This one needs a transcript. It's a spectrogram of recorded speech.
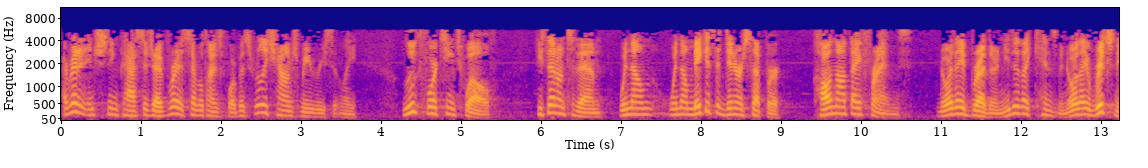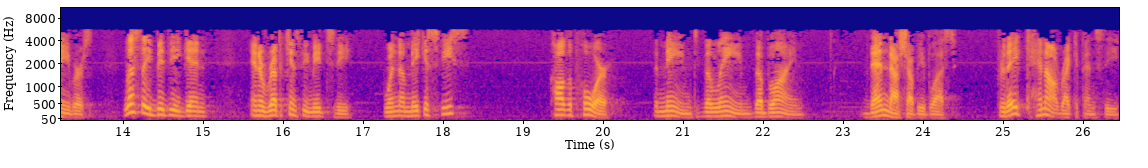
I read an interesting passage. I've read it several times before, but it's really challenged me recently. Luke 14:12. He said unto them, when thou, when thou makest a dinner supper, call not thy friends, nor thy brethren, neither thy kinsmen, nor thy rich neighbors, lest they bid thee again, and a repentance be made to thee. When thou makest feast, call the poor, the maimed, the lame, the blind. Then thou shalt be blessed, for they cannot recompense thee.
